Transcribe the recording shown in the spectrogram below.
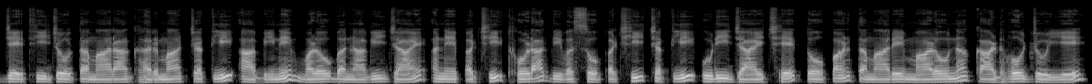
જેથી જો તમારા ઘરમાં ચકલી આવીને મળો બનાવી જાય અને પછી થોડા દિવસો પછી ચકલી ઉડી જાય છે, તો પણ તમારે માળો ન કાઢવો જોઈએ.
